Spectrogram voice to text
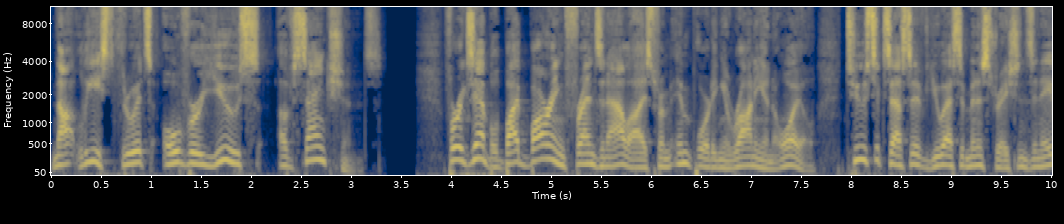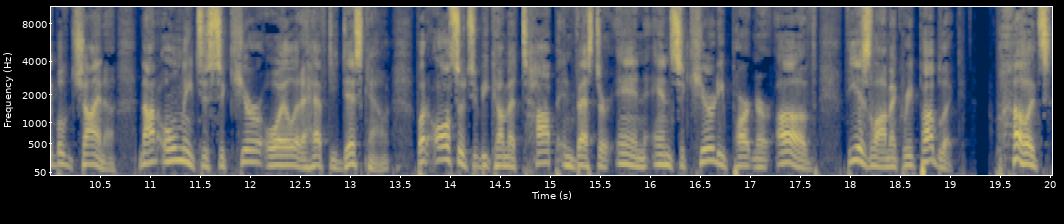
not least through its overuse of sanctions. For example, by barring friends and allies from importing Iranian oil, two successive U.S. administrations enabled China not only to secure oil at a hefty discount, but also to become a top investor in and security partner of the Islamic Republic. Well, it's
